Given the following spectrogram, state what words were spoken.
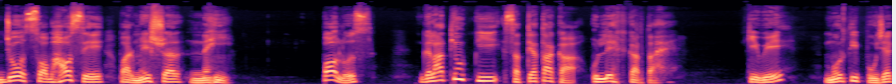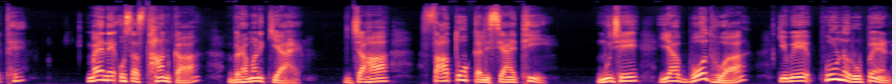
जो स्वभाव से परमेश्वर नहीं। पॉलुस गलातियों की सत्यता का उल्लेख करता है कि वे मूर्ति पूजक थे। मैंने उस स्थान का भ्रमण किया है, जहाँ सातों कलिसियाएँ थी। मुझे यह बोध हुआ कि वे पूर्ण रूपेण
